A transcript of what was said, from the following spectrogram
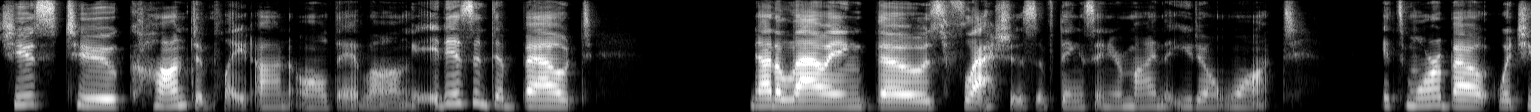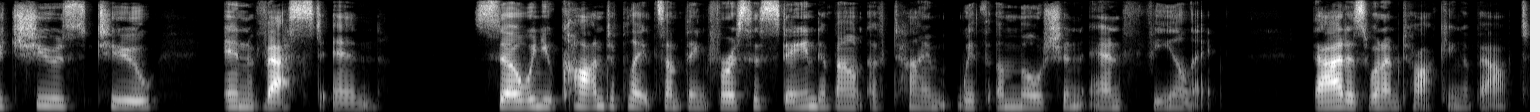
choose to contemplate on all day long. It isn't about not allowing those flashes of things in your mind that you don't want. It's more about what you choose to invest in. So, when you contemplate something for a sustained amount of time with emotion and feeling, that is what I'm talking about.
